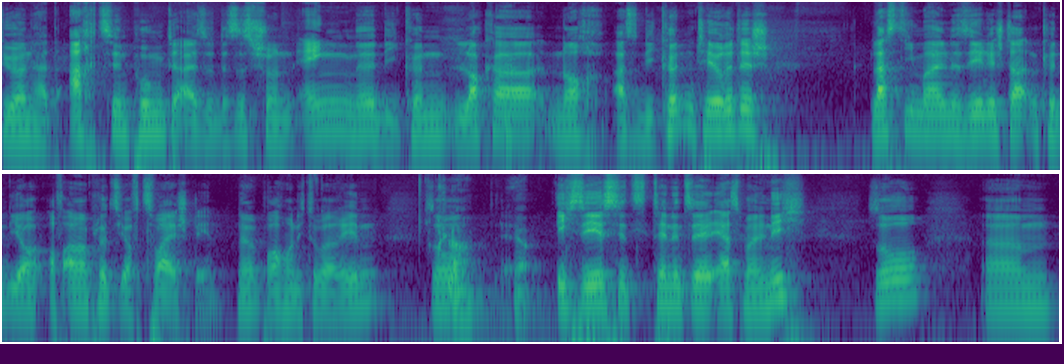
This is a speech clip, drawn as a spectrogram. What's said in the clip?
Düren hat 18 Punkte, also das ist schon eng. Ne? Die können locker noch, also die könnten theoretisch, lass die mal eine Serie starten, könnten die auch auf einmal plötzlich auf 2 stehen. Ne? Brauchen wir nicht drüber reden. So, Klar, ja. Ich sehe es jetzt tendenziell erstmal nicht so. Ähm,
